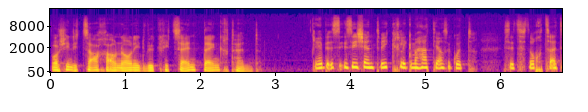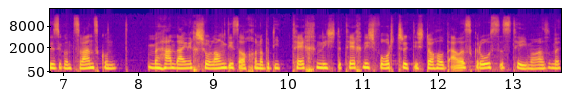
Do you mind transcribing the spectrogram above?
wahrscheinlich die Sachen auch noch nicht wirklich zu Ende gedacht haben. Eben, es, es ist Entwicklung. Man hat ja, also gut, es ist jetzt doch 2020 und wir haben eigentlich schon lange die Sachen, aber die technisch, der technische Fortschritt ist da halt auch ein grosses Thema. Also man,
